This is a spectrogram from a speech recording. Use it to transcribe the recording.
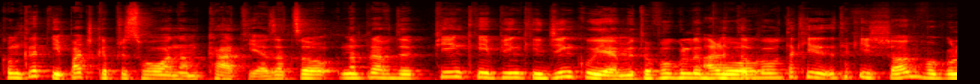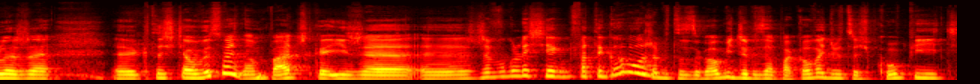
Konkretnie paczkę przysłała nam Katia, za co naprawdę pięknie, pięknie dziękujemy. To w ogóle Ale było. to był taki, taki szok w ogóle, że ktoś chciał wysłać nam paczkę i że, że w ogóle się jakby fatygował, żeby to zrobić, żeby zapakować, żeby coś kupić.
